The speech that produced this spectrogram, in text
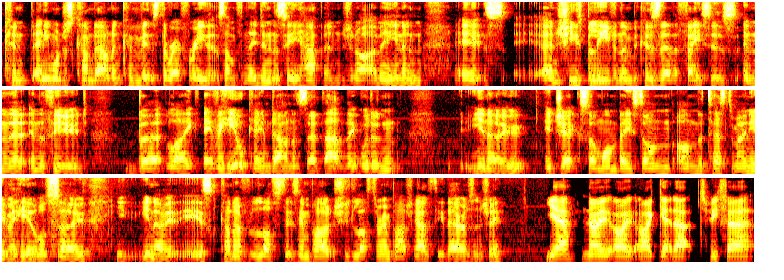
can anyone just come down and convince the referee that something they didn't see happened? Do you know what I mean? And it's and she's believing them because they're the faces in the in the feud. But like, if a heel came down and said that, they wouldn't, you know, eject someone based on on the testimony of a heel. So you, you know, it's kind of lost its impart. She's lost her impartiality there, hasn't she? Yeah, no, I, I get that. To be fair,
